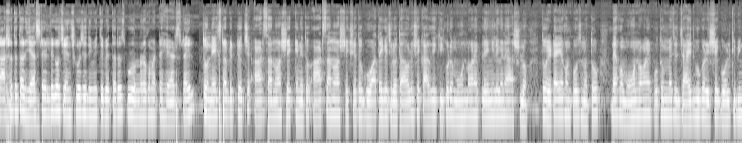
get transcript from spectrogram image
তার সাথে তার হেয়ার স্টাইলটাকেও চেঞ্জ করেছে দিমিত্রি পেত্তাদোস পুরো অন্যরকম একটা হেয়ার স্টাইল তো নেক্সট আপডেটটা হচ্ছে আর্টস আনোয়ার শেখকে নিয়ে। তো আর্টস আনোয়ার শেখ, সে তো গোয়াতে গেছিল। তাহলে সে কালকে কী করে মোহনবাগানের প্লেইং ইলেভেনে আসলো? তো এটাই এখন প্রশ্ন। তো দেখো, মোহনবাগানের প্রথম ম্যাচে জাহিদ বুকারি, সে গোলকিপিং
